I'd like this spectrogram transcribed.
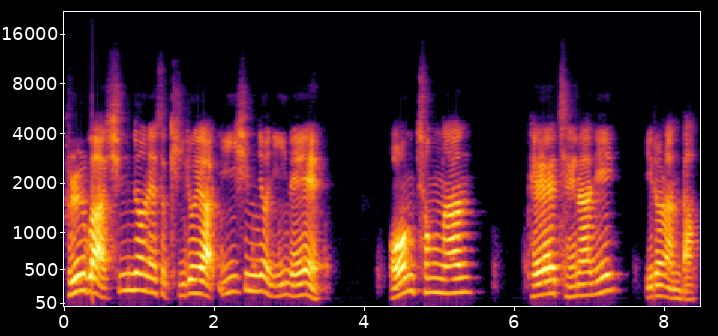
불과 10년에서 길어야 20년 이내에 엄청난 대재난이 일어난다.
